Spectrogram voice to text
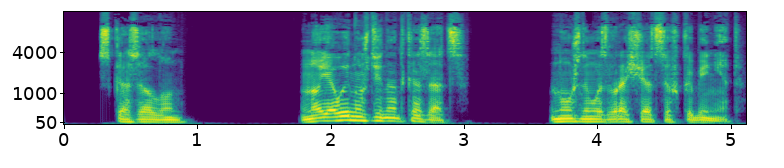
— сказал он. «Но я вынужден отказаться. Нужно возвращаться в кабинет».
